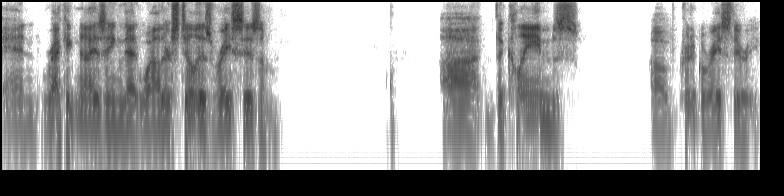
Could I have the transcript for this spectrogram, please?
and recognizing that while there still is racism, uh, the claims of critical race theory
